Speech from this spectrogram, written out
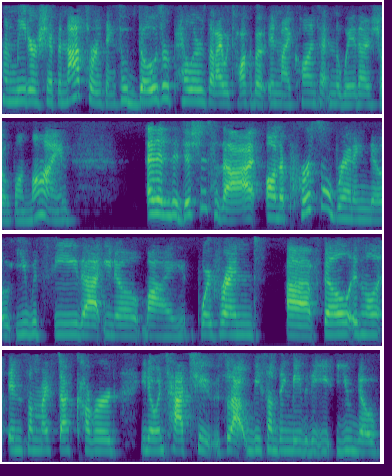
and leadership and that sort of thing. So those are pillars that I would talk about in my content and the way that I show up online. And then in addition to that, on a personal branding note, you would see that, you know, my boyfriend uh, Phil is in, some of my stuff covered, you know, in tattoos. So that would be something maybe that you, know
